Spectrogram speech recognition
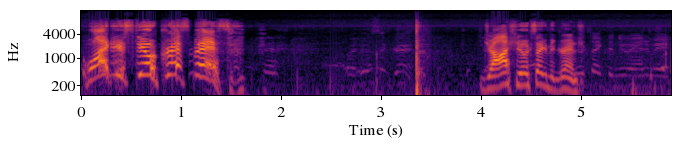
Why'd you steal Christmas? Josh, he looks like the Grinch. It's like the new animated.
